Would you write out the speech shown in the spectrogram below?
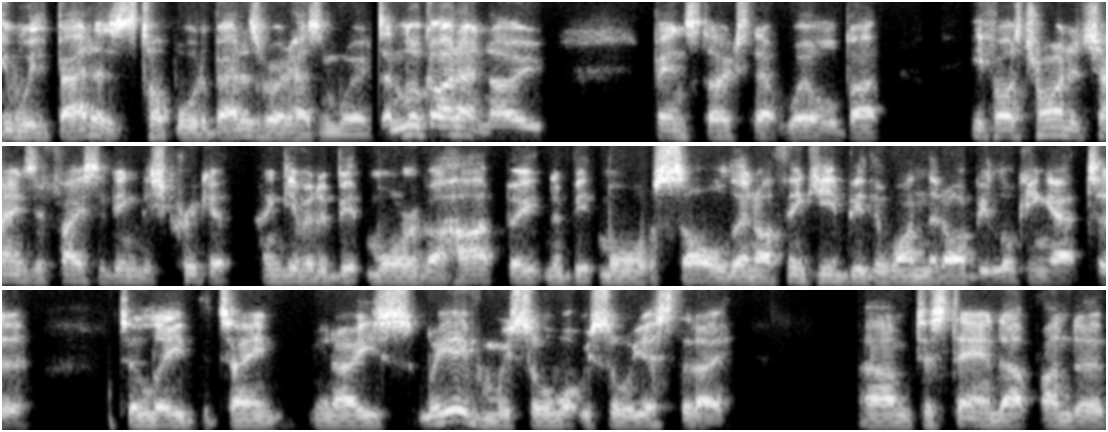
with batters, top order batters, where it hasn't worked. And look, I don't know Ben Stokes that well, but if I was trying to change the face of English cricket and give it a bit more of a heartbeat and a bit more soul, then I think he'd be the one that I'd be looking at to to lead the team. You know, he's we even we saw what we saw yesterday. Um, to stand up under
